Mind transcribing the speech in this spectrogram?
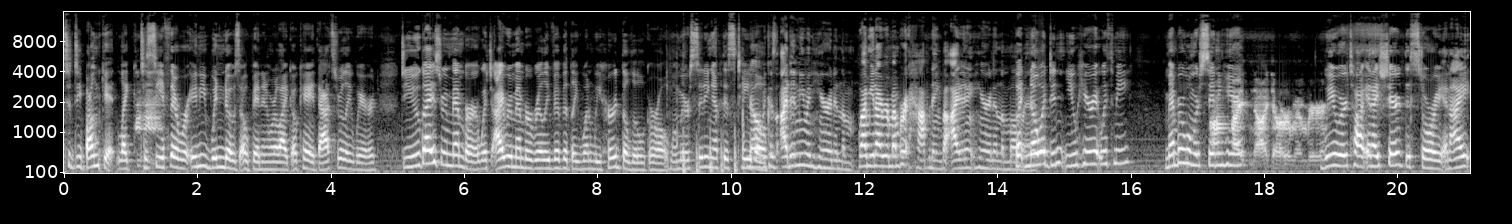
to debunk it, like to mm-hmm. see if there were any windows open and we're like, "Okay, that's really weird." Do you guys remember, which I remember really vividly when we heard the little girl when we were sitting at this table? No, because I didn't even hear it in the. I mean, I remember it happening, but I didn't hear it in the moment. But Noah, didn't you hear it with me? Remember when we're sitting uh, here? I, no, I don't remember. we were talking and i shared this story and i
